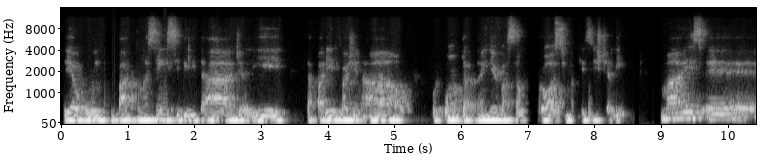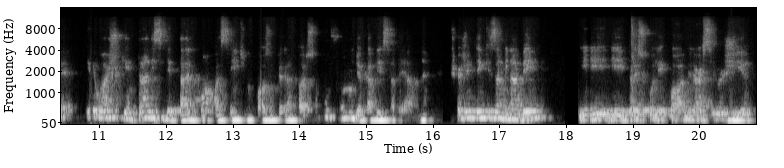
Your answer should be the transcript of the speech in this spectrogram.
ter algum impacto na sensibilidade ali da parede vaginal, por conta da inervação próxima que existe ali, mas é, eu acho que entrar nesse detalhe com a paciente no pós-operatório só confunde a cabeça dela, né? Acho que a gente tem que examinar bem e, e para escolher qual a melhor cirurgia.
